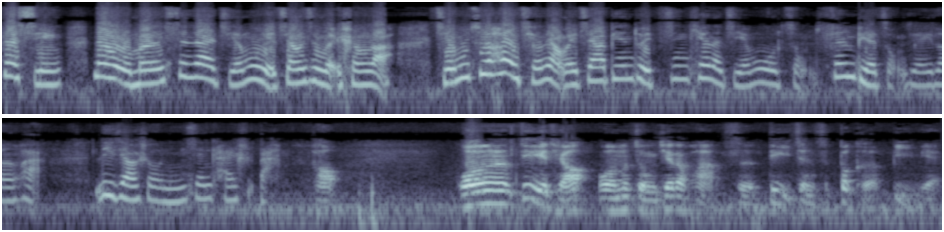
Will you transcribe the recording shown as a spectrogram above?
那行，那我们现在节目也将近尾声了。节目最后，请两位嘉宾对今天的节目总分别总结一段话。厉教授，您先开始吧。好，我们第一条，我们总结的话是地震是不可避免，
